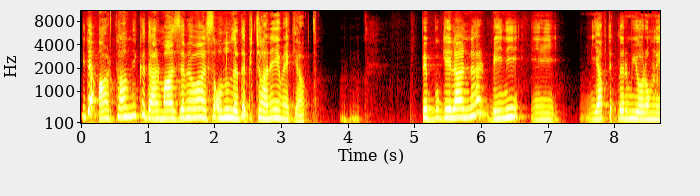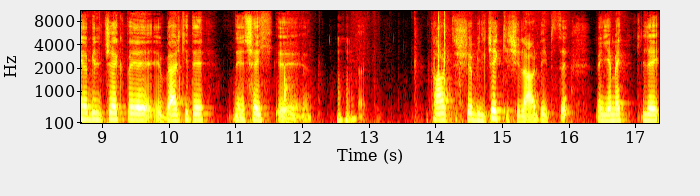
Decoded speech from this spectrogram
Bir de artan ne kadar malzeme varsa onunla da bir tane yemek yaptım. Ve bu gelenler beni e, yaptıklarımı yorumlayabilecek ve belki de e, şey e, tartışabilecek kişilerdi hepsi. Ve yemekle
